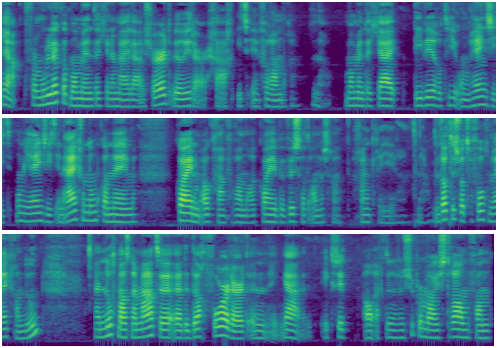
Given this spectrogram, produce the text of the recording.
ja, vermoedelijk op het moment dat je naar mij luistert, wil je daar graag iets in veranderen. Nou, op het moment dat jij die wereld die je omheen ziet, om je heen ziet, in eigendom kan nemen, kan je hem ook gaan veranderen. Kan je bewust wat anders gaan, gaan creëren. Nou, dat is wat we volgende week gaan doen. En nogmaals, naarmate uh, de dag vordert, en ja, ik zit al echt in een super mooie stroom van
